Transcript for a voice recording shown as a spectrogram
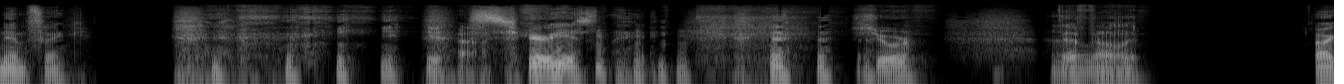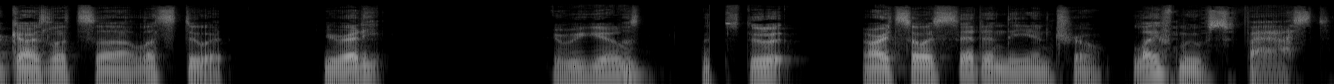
nymphing. yeah, Seriously. sure, definitely. All right, guys, let's uh let's do it. You ready? Here we go. Let's do it. All right, so I said in the intro, life moves fast,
